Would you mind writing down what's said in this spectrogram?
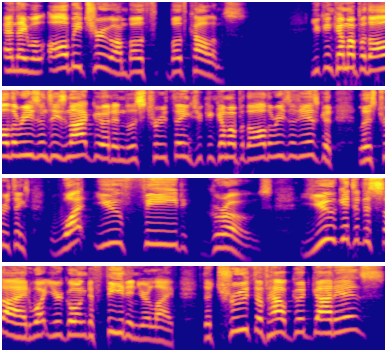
and they will all be true on both, both columns. You can come up with all the reasons he's not good and list true things. You can come up with all the reasons he is good, list true things. What you feed grows. You get to decide what you're going to feed in your life the truth of how good God is,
